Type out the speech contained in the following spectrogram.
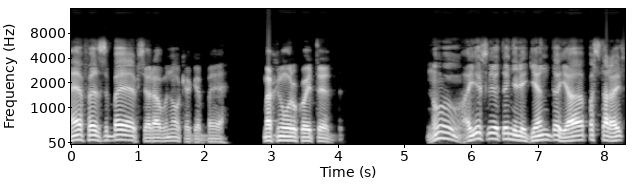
«ФСБ все равно КГБ», — махнул рукой Тед. Ну, а если это не легенда, я постараюсь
